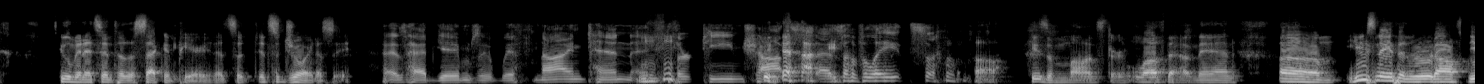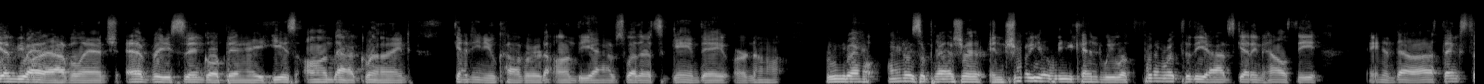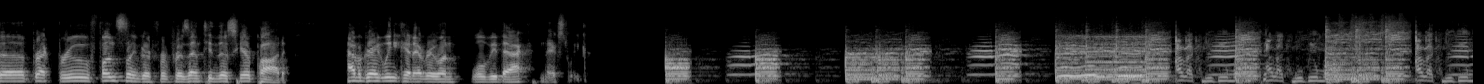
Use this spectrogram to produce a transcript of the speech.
two minutes into the second period. It's a it's a joy to see. has had games with nine, 10, and 13 shots Yeah. as of late. So Oh, he's a monster. Love that man. Um, he's Nathan Rudolph, the DNVR Avalanche. Every single day, he's on that grind, getting you covered on the Avs, whether it's a game day or not. Rudolph, always a pleasure. Enjoy your weekend. We look forward to the Avs getting healthy. And uh, thanks to Breck Brew Funslinger for presenting this here pod. Have a great weekend, everyone. We'll be back next week. I like moving. I like moving. I like moving.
